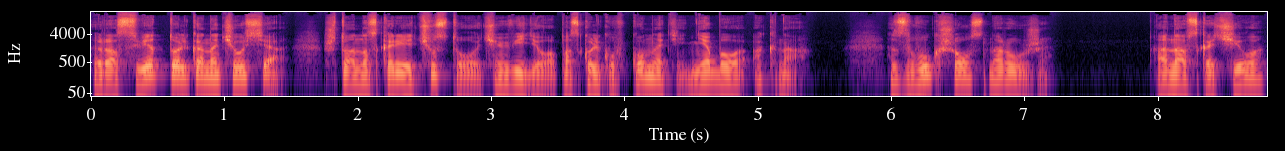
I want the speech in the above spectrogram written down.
Рассвет только начался, что она скорее чувствовала, чем видела, поскольку в комнате не было окна. Звук шел снаружи. Она вскочила,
